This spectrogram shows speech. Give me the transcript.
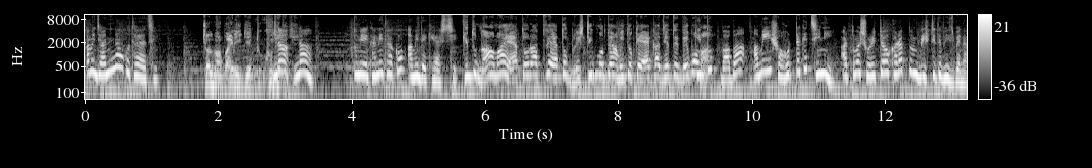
আমি জানি না ও কোথায় আছে। চল মা বাইরে গিয়ে একটু খুঁজে না দেখি। না। তুমি এখানেই থাকো আমি দেখে আসছি। কিন্তু না মা এত রাত্রে এত বৃষ্টির মধ্যে আমি তোকে একা যেতে দেবো না। কিন্তু বাবা আমি এই শহরটাকে চিনি আর তোমার শরীরটাও খারাপ তুমি বৃষ্টিতে ভিজবে না।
